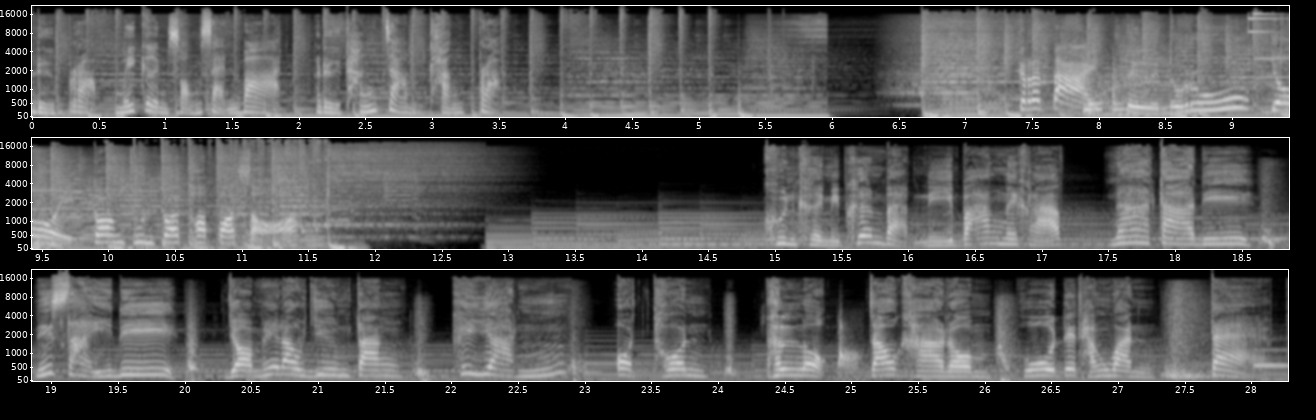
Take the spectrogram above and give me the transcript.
หรือปรับไม่เกิน 2 0 0 0 0 0 บาท หรือทั้งจำทั้งปรับ กระต่ายตื่นรู้ โดยกองทุนกทปสคุณเคยมีเพื่อนแบบนี้บ้างไหมครับ หน้าตาดี นิสัยดี ยอมให้เรายืมตังค์ขยัน อดทน ตลก เจ้าคารม พูดได้ทั้งวัน แต่เ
